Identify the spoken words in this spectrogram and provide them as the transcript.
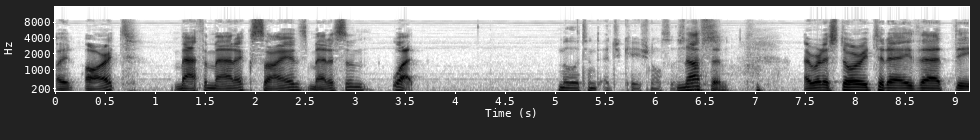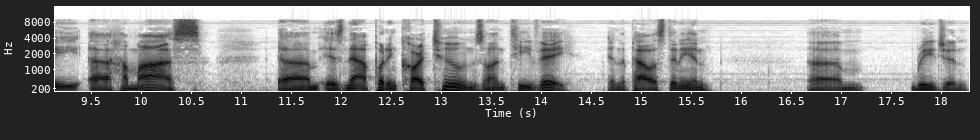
Uh, art, mathematics, science, medicine. What? Militant educational systems. Nothing. I read a story today that the uh, Hamas um, is now putting cartoons on TV in the Palestinian um, region.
